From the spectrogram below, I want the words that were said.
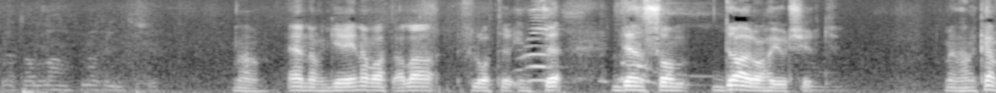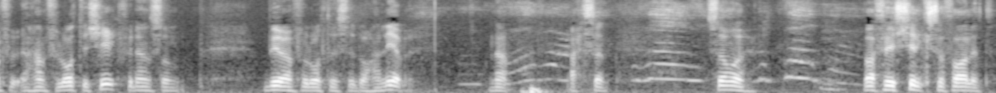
För att Allah förlåter inte kyrk. Ja. En av grejerna var att Allah förlåter inte den som dör och har gjort kyrk. Men han, kan, han förlåter kyrk för den som ber om förlåtelse då han lever. Ja. Ahsen. Samur. Varför är kyrk så farligt?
